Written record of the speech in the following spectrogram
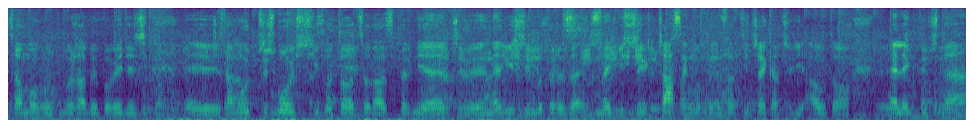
samochód można by powiedzieć e, samochód przyszłości, bo to co nas pewnie w najbliższych, motoryza- w najbliższych czasach motoryzacji czeka, czyli auto elektryczne.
